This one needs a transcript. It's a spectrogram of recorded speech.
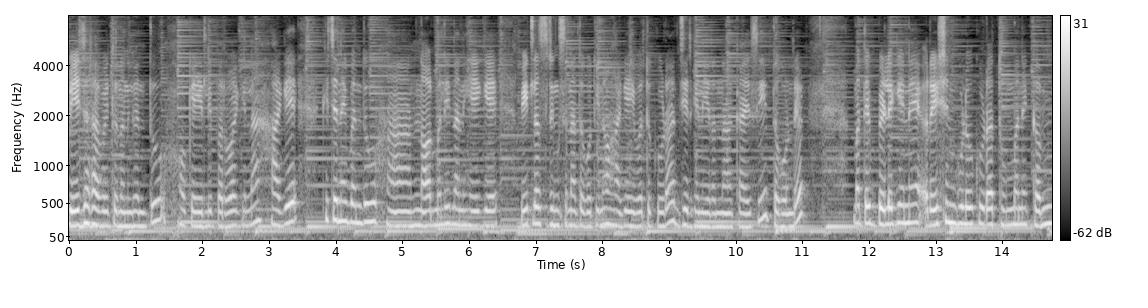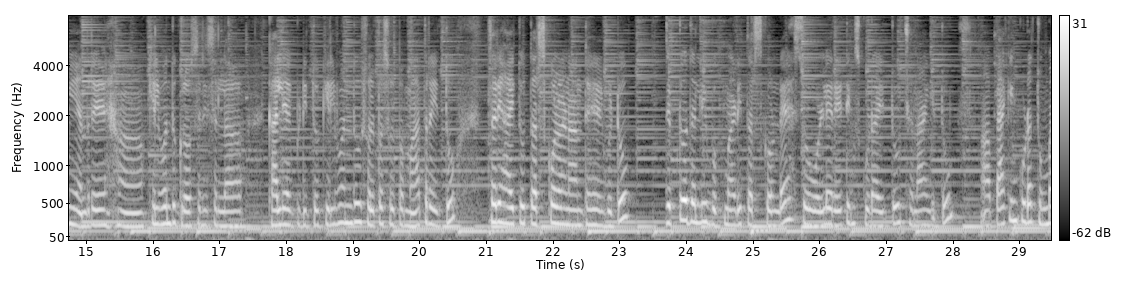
ಬೇಜಾರಾಗೋಯಿತು ನನಗಂತೂ. ಓಕೆ ಇರಲಿ, ಪರವಾಗಿಲ್ಲ. ಹಾಗೆ ಕಿಚನಿಗೆ ಬಂದು ನಾರ್ಮಲಿ ನಾನು ಹೇಗೆ ವೆಯ್ಟ್ಲೆಸ್ ಡ್ರಿಂಕ್ಸನ್ನು ತಗೋತೀನೋ ಹಾಗೆ ಇವತ್ತು ಕೂಡ ಜೀರಿಗೆ ನೀರನ್ನು ಕಾಯಿಸಿ ತಗೊಂಡೆ. ಮತ್ತು ಬೆಳಗ್ಗೆ ರೇಷನ್ಗಳು ಕೂಡ ತುಂಬಾ ಕಮ್ಮಿ, ಅಂದರೆ ಕೆಲವೊಂದು ಗ್ರೋಸರೀಸ್ ಎಲ್ಲ ಖಾಲಿ ಆಗಿಬಿಟ್ಟಿತ್ತು. ಕೆಲವೊಂದು ಸ್ವಲ್ಪ ಸ್ವಲ್ಪ ಮಾತ್ರ ಇತ್ತು. ಸರಿ, ಆಯಿತು, ತರಿಸ್ಕೊಳ್ಳೋಣ ಅಂತ ಹೇಳಿಬಿಟ್ಟು ಜಿಪ್ಟೋದಲ್ಲಿ ಬುಕ್ ಮಾಡಿ ತರಿಸ್ಕೊಂಡೆ. ಸೊ ಒಳ್ಳೆ ರೇಟಿಂಗ್ಸ್ ಕೂಡ ಇತ್ತು, ಚೆನ್ನಾಗಿತ್ತು. ಪ್ಯಾಕಿಂಗ್ ಕೂಡ ತುಂಬಾ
